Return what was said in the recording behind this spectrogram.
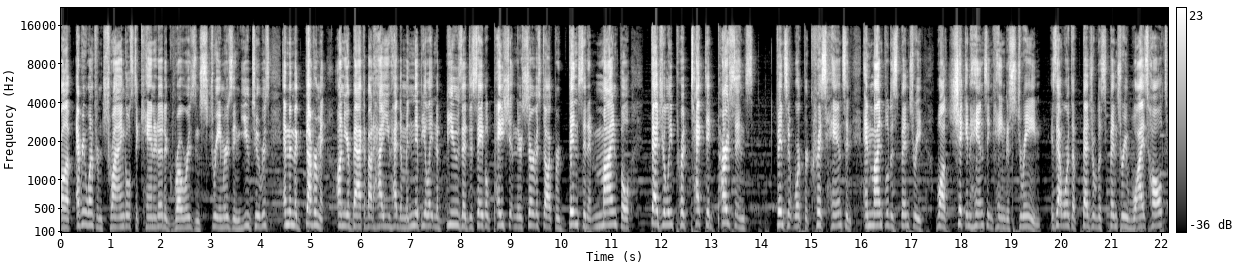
I'll have everyone from triangles to Canada to growers and streamers and YouTubers, and then the government on your back about how you had to manipulate and abuse a disabled patient and their service dog for Vincent at Mindful federally protected persons. Vincent worked for Chris Hansen and Mindful Dispensary while Chicken Hansen came to stream. Is that worth a federal dispensary wise halt?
